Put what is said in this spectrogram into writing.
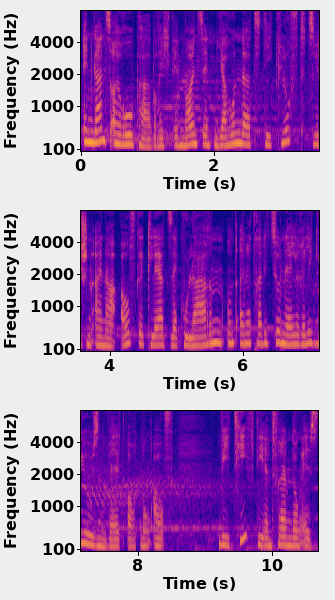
In ganz Europa bricht im 19. Jahrhundert die Kluft zwischen einer aufgeklärt säkularen und einer traditionell religiösen Weltordnung auf. Wie tief die Entfremdung ist,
